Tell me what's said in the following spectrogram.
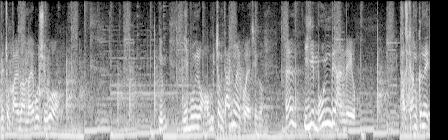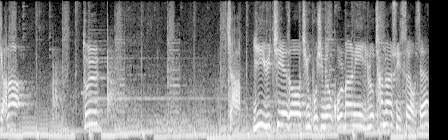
반대쪽 발도 한번 해보시고. 이, 이분은 엄청 짜증날 거야 지금. 에? 이게 뭔데 안돼 이거? 다시 가면 끝낼게요. 하나 둘자 이 위치에서 지금 보시면 골반이 일로 참여할 수 있어요 없어요?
